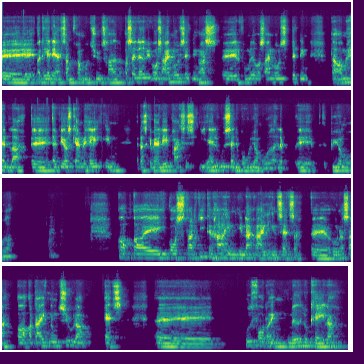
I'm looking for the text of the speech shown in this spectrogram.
øh, og det her det er alt sammen frem mod 2030. Og så lavede vi vores egen målsætning også, øh, eller formulerede vores egen målsætning, der omhandler, øh, at vi også gerne vil have en, at der skal være lægepraksis i alle udsatte boligområder eller øh, byområder. Og, og øh, vores strategi den har en, en lang række indsatser øh, under sig, og, og der er ikke nogen tvivl om, at øh, udfordringen med lokaler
